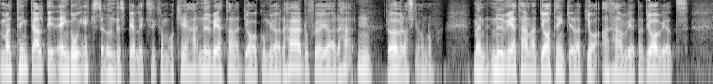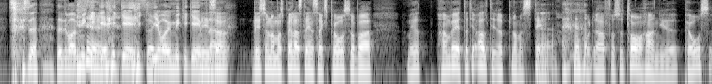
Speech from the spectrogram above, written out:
man tänkte alltid en gång extra under spelet, liksom, okej han- nu vet han att jag kommer göra det här, då får jag göra det här. Mm. Då överraskar jag honom. Men nu vet han att jag tänker att, jag, att han vet att jag vet. Så, så, det var mycket, det var ju mycket Det är, som, det är som när man spelar sten, sax, påse och bara... Men jag, han vet att jag alltid öppnar med sten. Och därför så tar han ju påse.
